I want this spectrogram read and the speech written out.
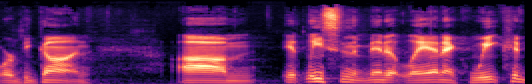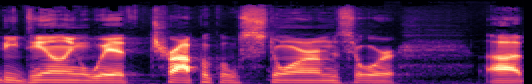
or begun. Um, at least in the Mid Atlantic, we could be dealing with tropical storms or uh,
